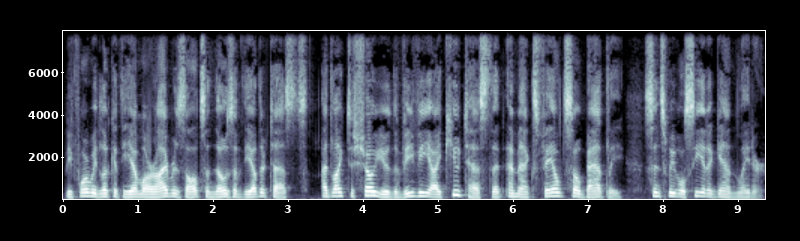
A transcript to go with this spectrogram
Before we look at the MRI results and those of the other tests, I'd like to show you the VVIQ test that MX failed so badly, since we will see it again later.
